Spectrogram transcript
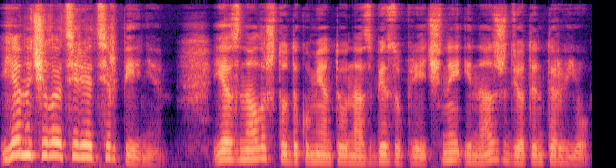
Я начала терять терпение. Я знала, что документы у нас безупречные, и нас ждет интервью.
